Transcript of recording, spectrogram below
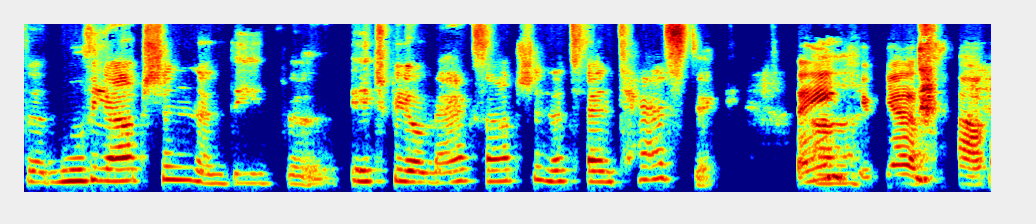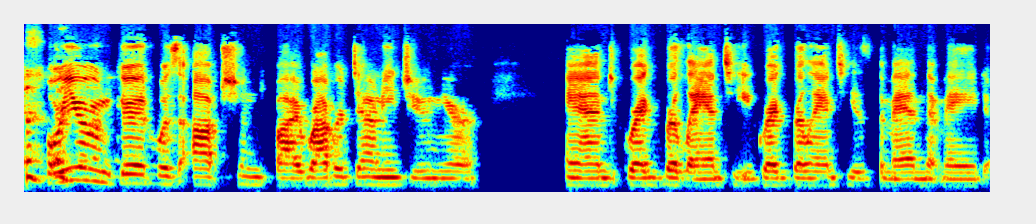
the movie option and the the HBO Max option. That's fantastic. Thank uh, you. Yes, uh, For Your Own Good was optioned by Robert Downey Jr. and Greg Berlanti. Greg Berlanti is the man that made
